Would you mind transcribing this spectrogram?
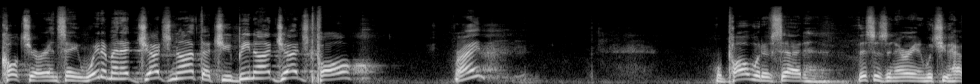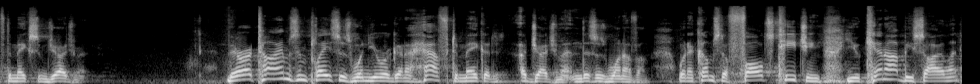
culture and say, wait a minute, judge not that you be not judged, Paul. Right? Well, Paul would have said, this is an area in which you have to make some judgment. There are times and places when you are going to have to make a, a, judgment, and this is one of them. When it comes to false teaching, you cannot be silent.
